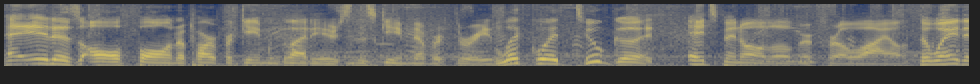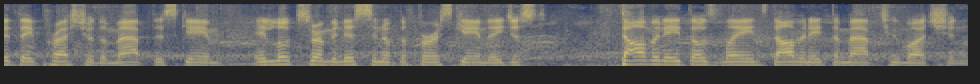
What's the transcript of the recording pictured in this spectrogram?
It has all fallen apart for Gaimin Gladiators in this game number three. Liquid, too good. It's been all over for a while. The way that they pressure the map this game, it looks reminiscent of the first game. They just dominate those lanes, dominate the map too much, and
